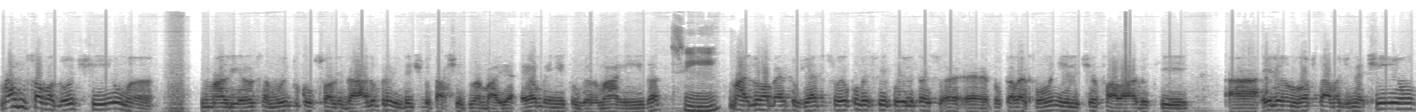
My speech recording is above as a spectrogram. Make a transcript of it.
Mas em Salvador tinha uma, uma aliança muito consolidada. O presidente do partido na Bahia é o Benito Gama ainda. Sim. Mas o Roberto Jefferson, eu conversei com ele é, é, por telefone, ele tinha falado que ah, ele não gostava de Netinho,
